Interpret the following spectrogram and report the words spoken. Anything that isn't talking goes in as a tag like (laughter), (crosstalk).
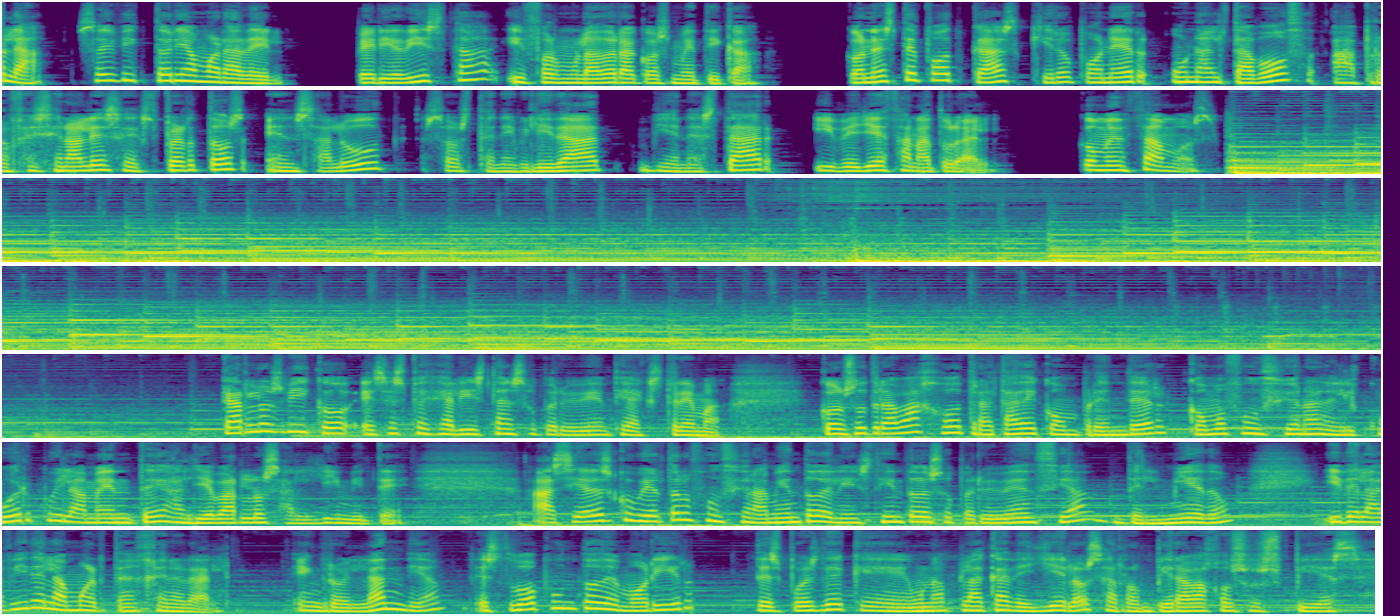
Hola, soy Victoria Moradel, periodista y formuladora cosmética. Con este podcast quiero poner un altavoz a profesionales expertos en salud, sostenibilidad, bienestar y belleza natural. Comenzamos. Carlos Vico es especialista en supervivencia extrema. Con su trabajo trata de comprender cómo funcionan el cuerpo y la mente al llevarlos al límite. Así ha descubierto el funcionamiento del instinto de supervivencia, del miedo y de la vida y la muerte en general. En Groenlandia estuvo a punto de morir después de que una placa de hielo se rompiera bajo sus pies.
